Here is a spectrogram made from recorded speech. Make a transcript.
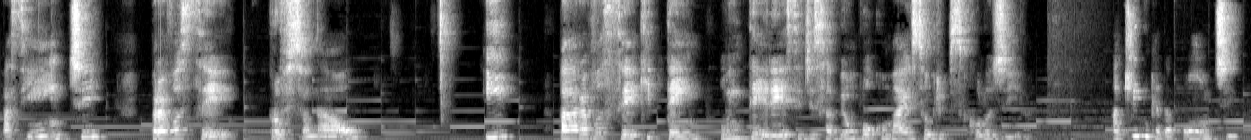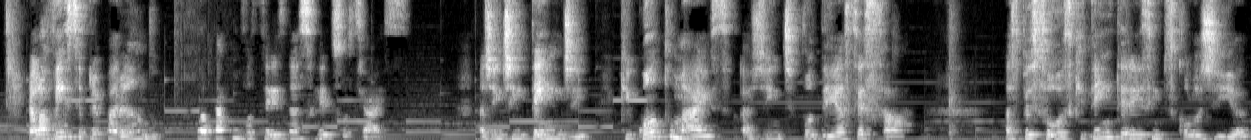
paciente, para você, profissional e para você que tem o interesse de saber um pouco mais sobre psicologia. A Clínica da Ponte, ela vem se preparando para estar com vocês nas redes sociais. A gente entende que quanto mais a gente poder acessar as pessoas que têm interesse em psicologia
